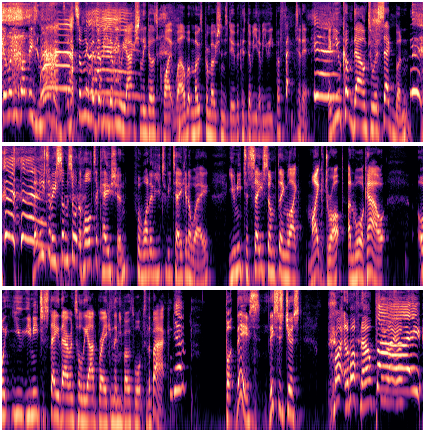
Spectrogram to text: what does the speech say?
than when you've got these moments, and it's something that WWE actually does quite well, but most promotions do because WWE perfected it. If you come down to a segment, there needs to be some sort of altercation for one of you to be taken away. You need to say something like "mic drop" and walk out, or you you need to stay there until the ad break, and then you both walk to the back. yeah. But this, this is just right, and I'm off now. See you Bye. later.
